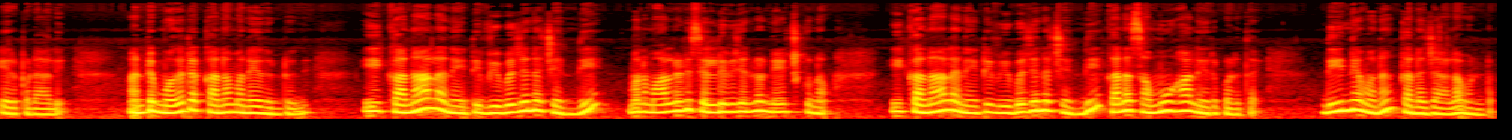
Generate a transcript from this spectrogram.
ఏర్పడాలి. అంటే మొదట కణం అనేది ఉంటుంది. ఈ కణాలు అనేటి విభజన చెంది మనం ఆల్రెడీ సెల్ డివిజన్లో నేర్చుకున్నాం. ఈ కణాలు అనేటి విభజన చెంది కణ సమూహాలు ఏర్పడతాయి. దీన్నే మనం కణజాలం అంటాం.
